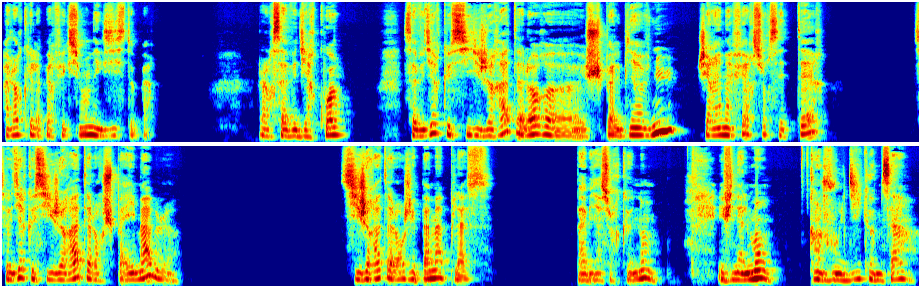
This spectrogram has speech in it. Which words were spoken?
Alors que la perfection n'existe pas. Alors ça veut dire quoi? Ça veut dire que si je rate, alors euh, je suis pas le bienvenu, j'ai rien à faire sur cette terre. Ça veut dire que si je rate, alors je suis pas aimable. Si je rate, alors j'ai pas ma place. Bah bien sûr que non. Et finalement, quand je vous le dis comme ça,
